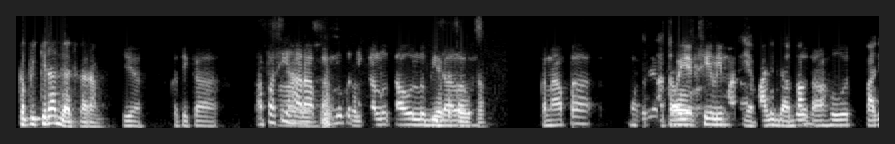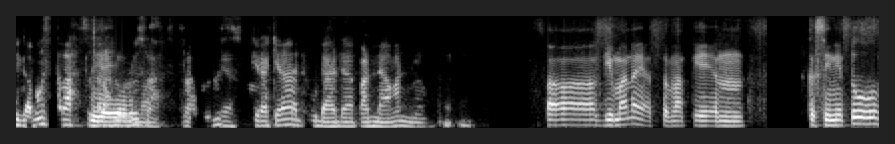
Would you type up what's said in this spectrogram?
kepikiran nggak sekarang? Ketika apa sih Oh, harapan lu ketika lu tahu lebih Iya dalam? betul betul. Kenapa? Maksudnya Atau- proyeksi lima Ya paling gampang tahun. paling gampang setelah setelah Iya, iya, lulus benar. lah. Setelah lulus Iya. kira-kira udah ada pandangan belum? Eh, gimana ya semakin ke sini tuh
